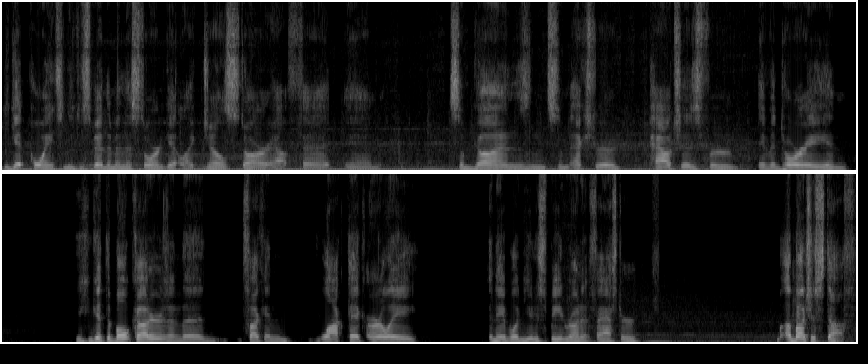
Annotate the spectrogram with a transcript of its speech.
you get points and you can spend them in the store to get like Jill's star outfit and some guns and some extra pouches for inventory and you can get the bolt cutters and the fucking lockpick early enabling you to speed run it faster a bunch of stuff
